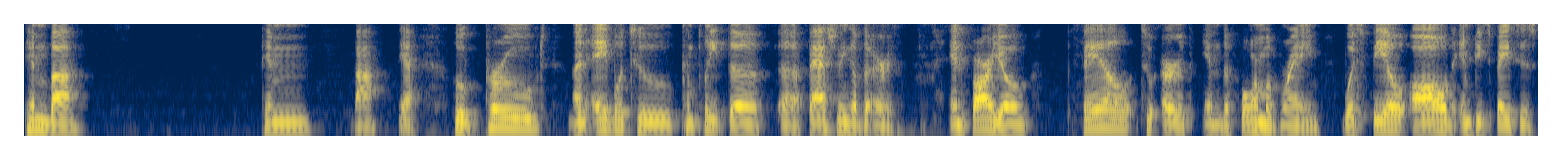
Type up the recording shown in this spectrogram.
Pimba, Pimba, yeah, who proved unable to complete the uh, fashioning of the earth. And Faro fell to earth in the form of rain, which filled all the empty spaces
